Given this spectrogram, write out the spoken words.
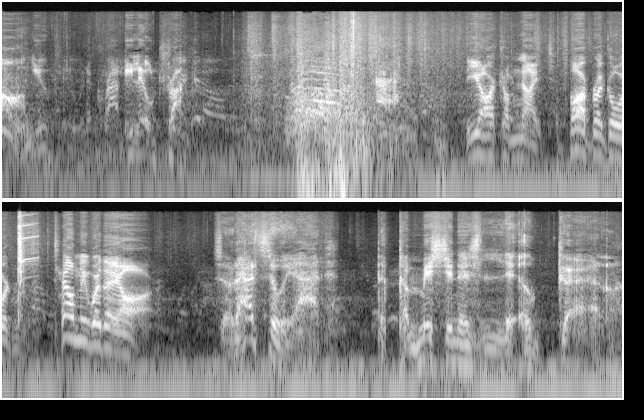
on. You two in a crappy little truck. The Arkham Knight, Barbara Gordon. Tell me where they are. So that's who we had. The commissioner's little girl.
